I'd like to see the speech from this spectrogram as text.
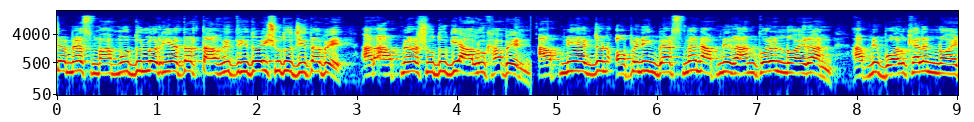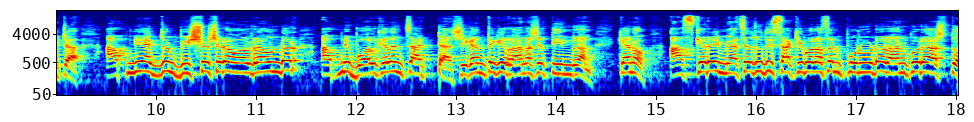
প্রত্যেকটা ম্যাচ মাহমুদুল্লাহ, রিয়াদ আর তাহিদ হৃদয় শুধু জিতাবে। আর আপনারা শুধু গিয়ে আলু খাবেন। আপনি একজন ওপেনিং ব্যাটসম্যান আপনি রান করেন নয় রান আপনি বল খেলেন নয়টা। আপনি একজন বিশ্বসেরা অলরাউন্ডার আপনি বল খেলেন চারটা। সেখান থেকে রান আসে তিন রান কেন? আজকের এই ম্যাচে যদি সাকিব আল হাসান পনেরোটা রান করে আসতো,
